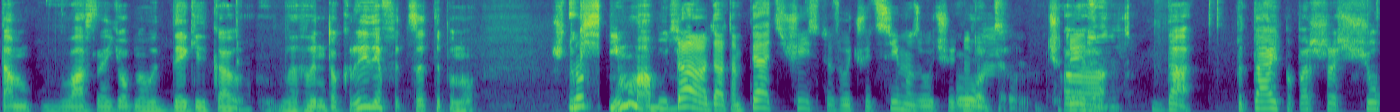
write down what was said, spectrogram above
там, власне, йобнули декілька гвинтокрилів. Це, типу, ну, штук Ну, сім, мабуть. Да, да, там 5-6 озвучують, 7 озвучують, ну От. тобто 4. А, Да. Питають, по-перше, що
